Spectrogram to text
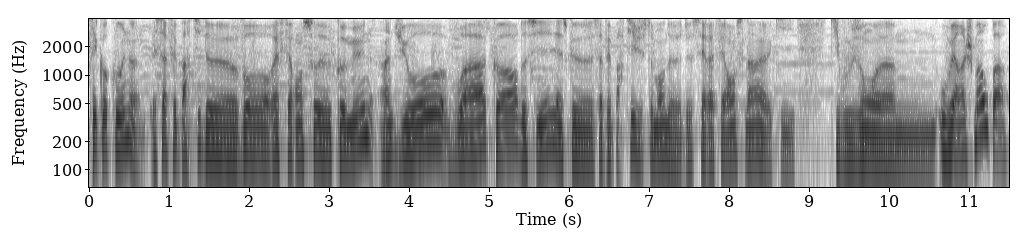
C'est Cocoon, et ça fait partie de vos références euh, communes, un duo, voix, cordes aussi. Est-ce que ça fait partie justement de, ces références-là euh, qui, qui vous ont euh, ouvert un chemin ou pas?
